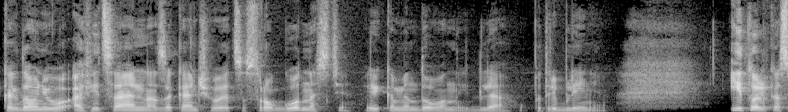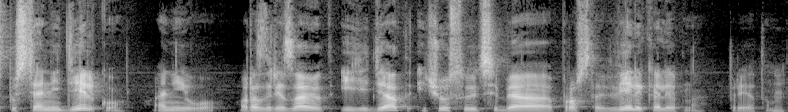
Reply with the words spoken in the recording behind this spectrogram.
когда у него официально заканчивается срок годности, рекомендованный для употребления. И только спустя недельку они его разрезают и едят, и чувствуют себя просто великолепно при этом.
